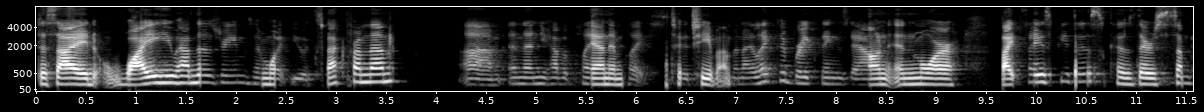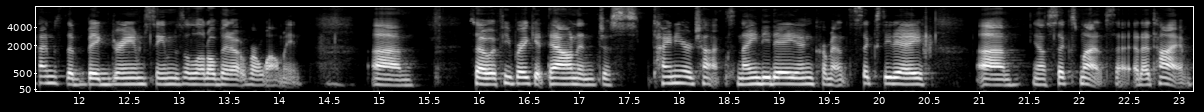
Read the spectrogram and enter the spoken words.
decide why you have those dreams and what you expect from them. Um, and then you have a plan in place to achieve them. And I like to break things down in more bite-sized pieces because there's sometimes the big dream seems a little bit overwhelming. Um, so if you break it down in just tinier chunks, 90-day increments, 60-day, um, you know, six months at, at, a time.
